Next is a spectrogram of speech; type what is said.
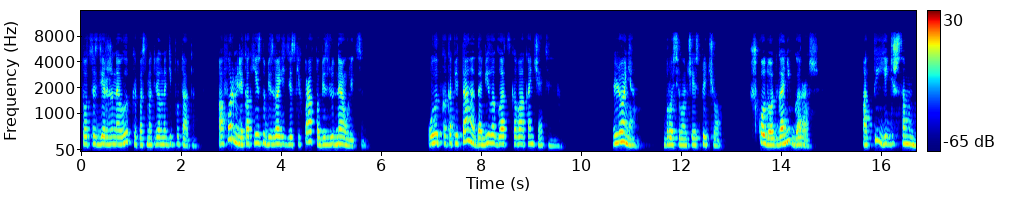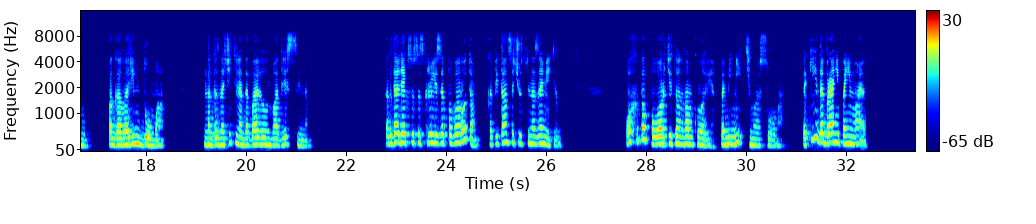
Тот со сдержанной улыбкой посмотрел на депутата. Оформили как езду без водительских прав по безлюдной улице. Улыбка капитана добила Гладского окончательно. «Леня», – бросил он через плечо, – «Шкоду отгони в гараж, а ты едешь со мной, поговорим дома», – многозначительно добавил он в адрес сына. Когда Лексусы скрылись за поворотом, капитан сочувственно заметил. «Ох и попортит он вам крови, помяните мое слово. Такие добра не понимают.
